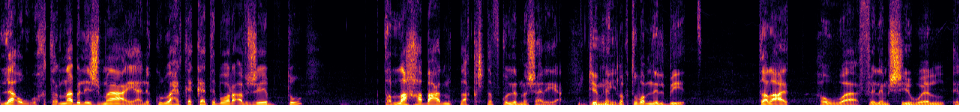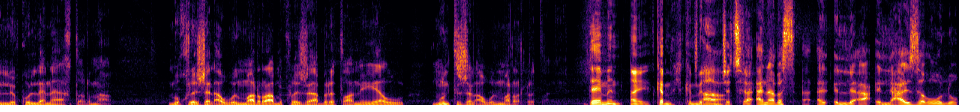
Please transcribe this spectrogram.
لا واخترناه بالإجماع. يعني كل واحد كان كاتب ورقة في جيبته طلعها بعد ما تناقشنا في كل المشاريع. جميل. كانت مكتوبة من البيت. طلعت هو فيلم She Will اللي كلنا اخترناه. مخرجة لأول مرة مخرجة بريطانية ومنتجة لأول مرة بريطانية. دائما آه كمل كمل آه sorry. أنا بس اللي, اللي عايز أقوله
